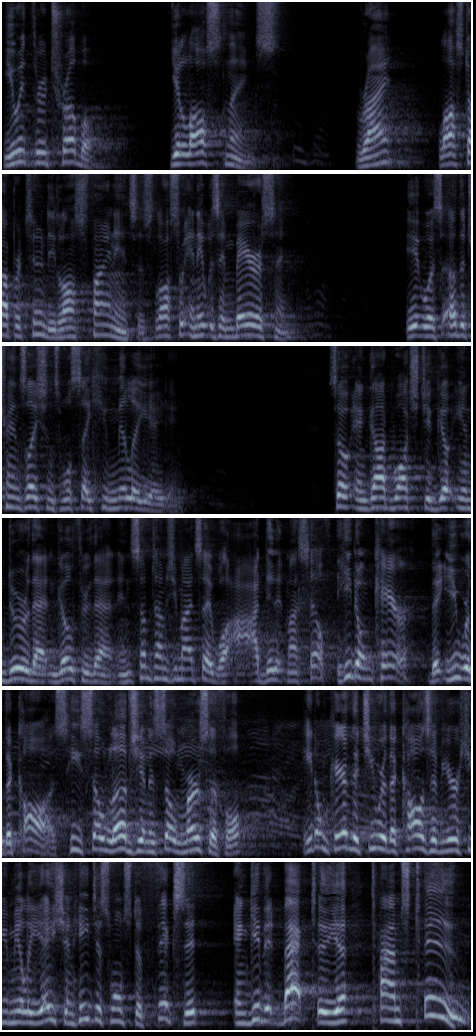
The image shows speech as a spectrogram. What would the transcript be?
You went through trouble. You lost things, right? Lost opportunity, lost finances, lost, and it was embarrassing. It was, other translations will say humiliating. So, and God watched you go, endure that and go through that. And sometimes you might say, well, I did it myself. He don't care that you were the cause. He so loves you and is so merciful. He don't care that you were the cause of your humiliation. He just wants to fix it and give it back to you times two.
